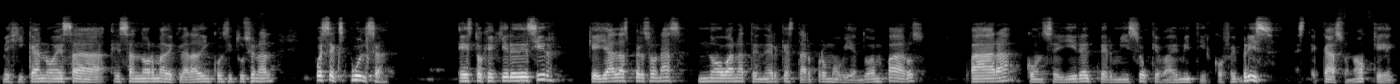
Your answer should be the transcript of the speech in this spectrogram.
mexicano esa, esa norma declarada inconstitucional, pues se expulsa. ¿Esto qué quiere decir? Que ya las personas no van a tener que estar promoviendo amparos para conseguir el permiso que va a emitir COFEPRIS, en este caso, ¿no? Que,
